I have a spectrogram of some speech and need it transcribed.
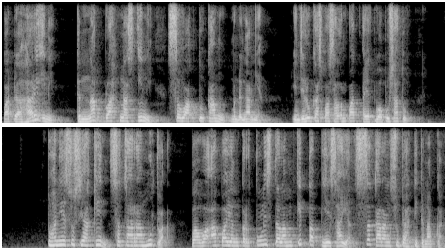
"Pada hari ini genaplah nas ini sewaktu kamu mendengarnya." Injil Lukas pasal 4 ayat 21. Tuhan Yesus yakin secara mutlak bahwa apa yang tertulis dalam kitab Yesaya sekarang sudah digenapkan.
